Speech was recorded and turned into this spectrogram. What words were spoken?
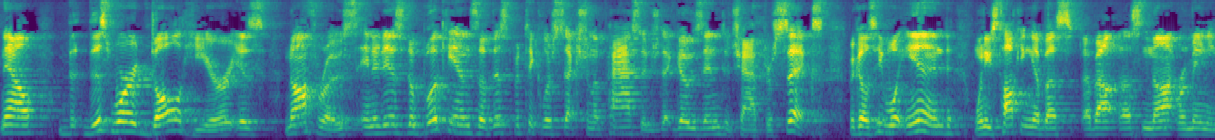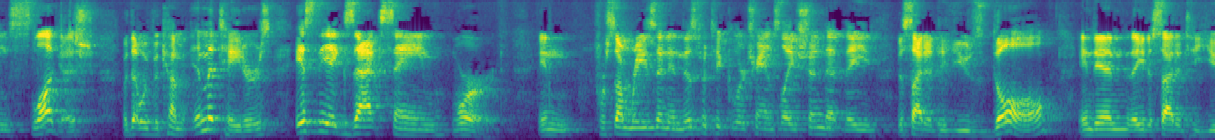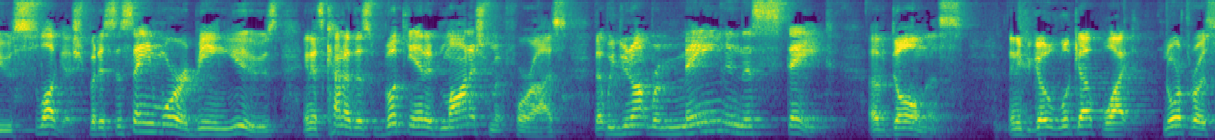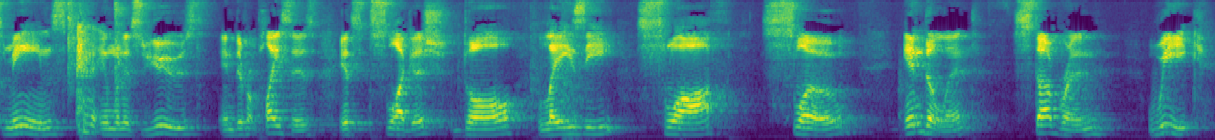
Now, th- this word dull here is nothros, and it is the bookends of this particular section of passage that goes into chapter 6, because he will end when he's talking about us, about us not remaining sluggish, but that we become imitators. It's the exact same word. In, for some reason, in this particular translation, that they decided to use dull, and then they decided to use sluggish. But it's the same word being used, and it's kind of this bookend admonishment for us that we do not remain in this state of dullness. And if you go look up what nothros means, and when it's used in different places, it's sluggish, dull, lazy, sloth, slow, indolent, stubborn, weak,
